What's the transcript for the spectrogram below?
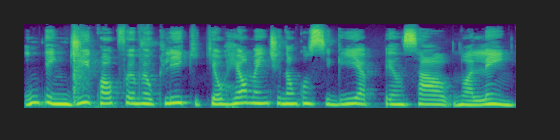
entendi qual foi o meu clique, que eu realmente não conseguia pensar no além.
